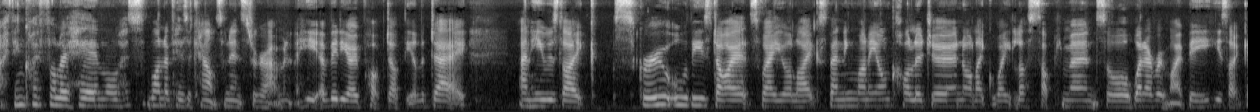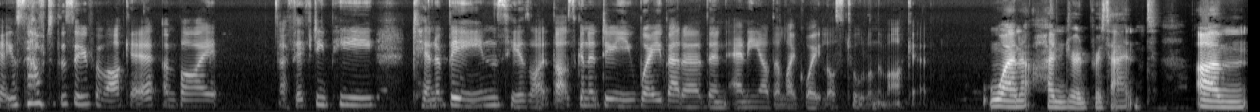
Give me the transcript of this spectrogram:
I think I follow him or his, one of his accounts on Instagram, and he a video popped up the other day, and he was like, "Screw all these diets where you're like spending money on collagen or like weight loss supplements or whatever it might be." He's like, "Get yourself to the supermarket and buy a 50p tin of beans, he's like, that's going to do you way better than any other like weight loss tool on the market. 100%. Um,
